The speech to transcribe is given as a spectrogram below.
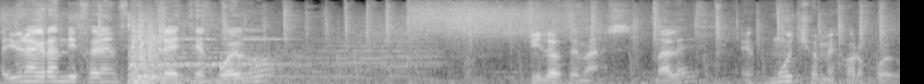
Hay una gran diferencia entre este juego y los demás, ¿vale? Es mucho mejor juego.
